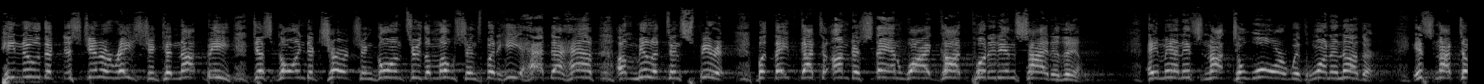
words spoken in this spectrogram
He knew that this generation could not be just going to church and going through the motions, but he had to have a militant spirit. But they've got to understand why God put it inside of them. Amen. It's not to war with one another. It's not to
